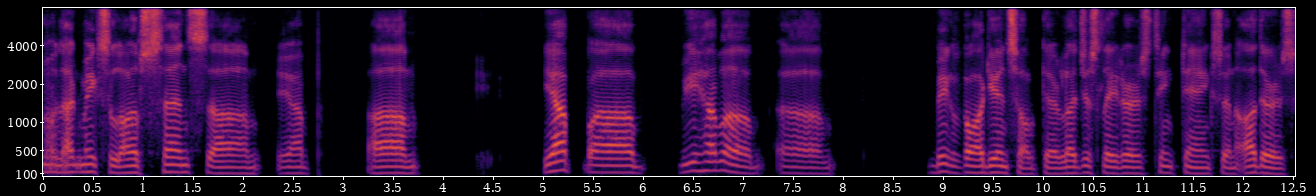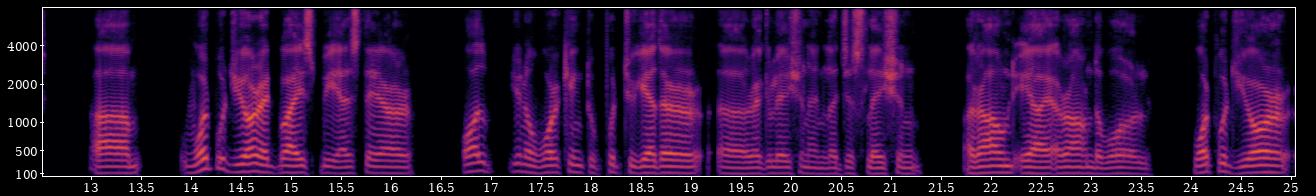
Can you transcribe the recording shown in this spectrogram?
No, that makes a lot of sense. Um, yep. Um, yep. Uh, we have a, a big audience out there, legislators, think tanks, and others. Um, what would your advice be as they are all, you know, working to put together uh, regulation and legislation around AI around the world? What would your,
